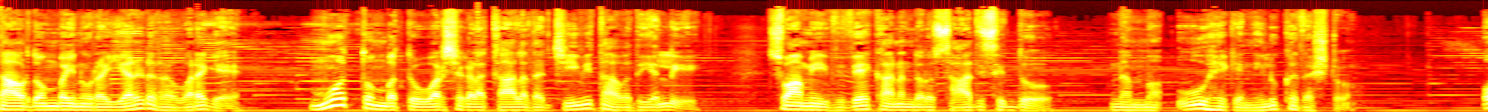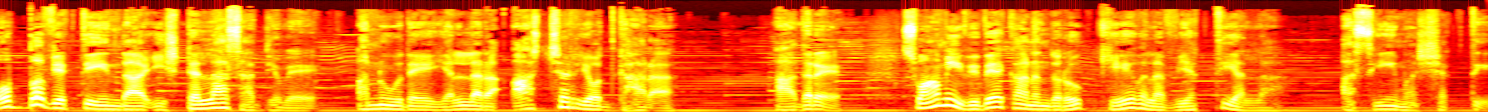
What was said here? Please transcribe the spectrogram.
ಸಾವಿರದ ಒಂಬೈನೂರ ಎರಡರವರೆಗೆ ಮೂವತ್ತೊಂಬತ್ತು ವರ್ಷಗಳ ಕಾಲದ ಜೀವಿತಾವಧಿಯಲ್ಲಿ ಸ್ವಾಮಿ ವಿವೇಕಾನಂದರು ಸಾಧಿಸಿದ್ದು ನಮ್ಮ ಊಹೆಗೆ ನಿಲುಕದಷ್ಟು. ಒಬ್ಬ ವ್ಯಕ್ತಿಯಿಂದ ಇಷ್ಟೆಲ್ಲ ಸಾಧ್ಯವೇ ಅನ್ನುವುದೇ ಎಲ್ಲರ ಆಶ್ಚರ್ಯೋದ್ಗಾರ. ಆದರೆ ಸ್ವಾಮಿ ವಿವೇಕಾನಂದರು ಕೇವಲ ವ್ಯಕ್ತಿಯಲ್ಲ, ಅಸೀಮ ಶಕ್ತಿ.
